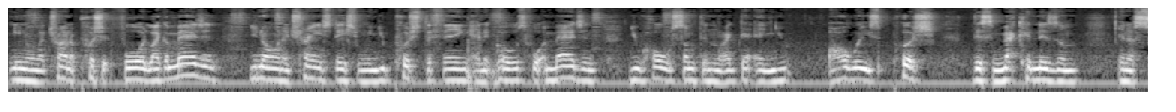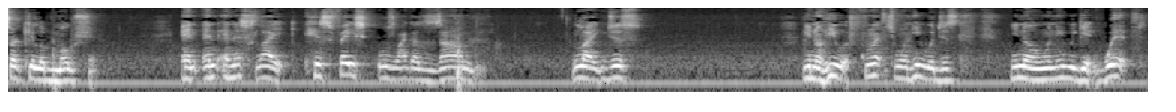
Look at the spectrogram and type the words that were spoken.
you know, like trying to push it forward. Like, imagine, you know, in a train station when you push the thing and it goes for, imagine you hold something like that and you always push this mechanism in a circular motion. And, and and it's like his face was like a zombie. Like just you know, he would flinch when he would just you know, when he would get whipped.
